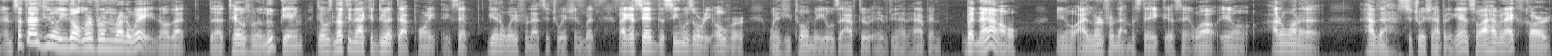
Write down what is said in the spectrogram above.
and sometimes you know you don't learn from them right away. You know that the Tales from the Loop game, there was nothing I could do at that point except get away from that situation. But like I said, the scene was already over when he told me it was after everything had happened. But now, you know, I learned from that mistake, uh, saying, well, you know, I don't want to have that situation happen again. So I have an X card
